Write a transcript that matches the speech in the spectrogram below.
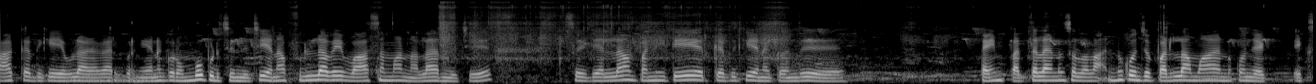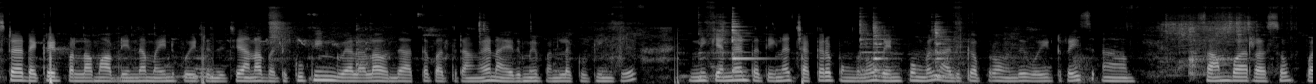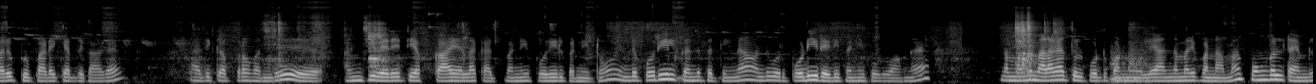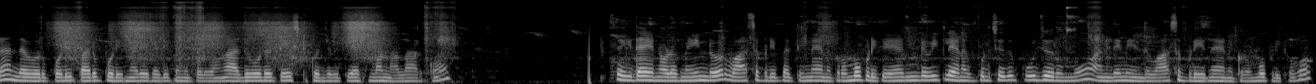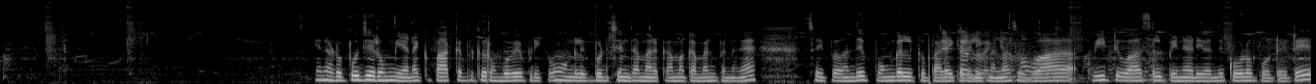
பார்க்கறதுக்கே எவ்வளோ அழகாக இருக்கு பாருங்கள் எனக்கு ரொம்ப பிடிச்சிருந்துச்சு. ஏன்னா ஃபுல்லாகவே வாசமாக நல்லா இருந்துச்சு. ஸோ இதெல்லாம் பண்ணிகிட்டே இருக்கிறதுக்கு எனக்கு வந்து டைம் பத்தலைன்னு சொல்லலாம். இன்னும் கொஞ்சம் பண்ணலாமா? இன்னும் கொஞ்சம் எக் எக்ஸ்ட்ரா டெக்கரேட் பண்ணலாமா? அப்படின்னு தான் மைண்டு போயிட்டு இருந்துச்சு. ஆனால் பட் குக்கிங் வேலைலாம் வந்து அத்தை பார்த்துட்டாங்க நான் எதுவுமே பண்ணல குக்கிங்க்கு இன்றைக்கி என்னன்னு பார்த்தீங்கன்னா சக்கரை பொங்கலும் வெண்பொங்கல் அதுக்கப்புறம் வந்து ஒயிட் ரைஸ் சாம்பார் ரசம் பருப்பு படைக்கிறதுக்காக அதுக்கப்புறம் வந்து அஞ்சு வெரைட்டி ஆஃப் காயெல்லாம் கட் பண்ணி பொரியல் பண்ணிட்டோம். இந்த பொரியலுக்கு வந்து பார்த்திங்கன்னா வந்து ஒரு பொடி ரெடி பண்ணி போடுவாங்க. நம்ம வந்து மிளகாத்தூள் போட்டு பண்ணுவோம் இல்லையா? அந்த மாதிரி பண்ணாமல் பொங்கல் டைமில் அந்த ஒரு பொடி பருப்பொடி மாதிரி ரெடி பண்ணி போடுவாங்க. அதோட டேஸ்ட் கொஞ்சம் வித்தியாசமாக நல்லாயிருக்கும். ஸோ இதான் என்னோடய மெயின் டோர் வாசப்படி பார்த்திங்கன்னா எனக்கு ரொம்ப பிடிக்கும். எங்கள் வீட்டில் எனக்கு பிடிச்சது பூஜை ரூமும் அண்ட் தென் இந்த வாசப்படி தான் எனக்கு ரொம்ப பிடிக்கும். என்னோடய பூஜை ரூம் எனக்கு பார்க்குறதுக்கு ரொம்பவே பிடிக்கும். உங்களுக்கு பிடிச்சிருந்தா மறக்காமல் கமெண்ட் பண்ணுங்கள் ஸோ இப்போ வந்து பொங்கலுக்கு படைக்க ரெடி பண்ணலாம். ஸோ வா வீட்டு வாசல் பின்னாடி வந்து கோலம் போட்டுட்டு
